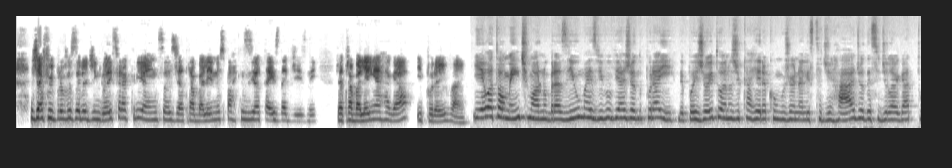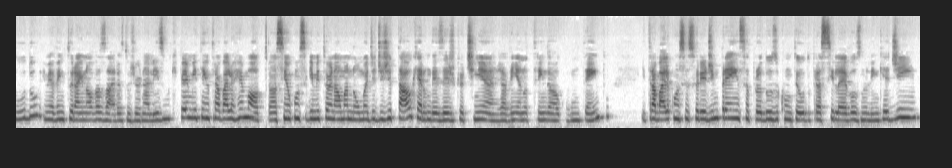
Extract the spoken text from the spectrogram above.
Já fui professora de inglês para crianças, já trabalhei nos parques e hotéis da Disney, já trabalhei em RH e por aí vai. E eu atualmente moro no Brasil, mas vivo viajando por aí. Depois de oito anos de carreira como jornalista de rádio, eu decidi largar tudo e me aventurar em novas áreas do jornalismo que permitem o trabalho remoto. Então, assim, eu consegui me tornar uma nômade digital, que era um desejo que eu tinha, já vinha nutrindo há algum tempo e trabalho com assessoria de imprensa, produzo conteúdo para C-Levels no LinkedIn,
